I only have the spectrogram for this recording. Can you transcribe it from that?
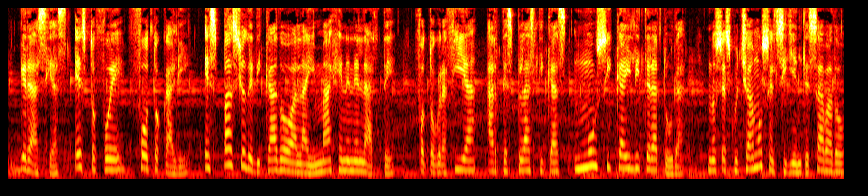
Gracias. Esto fue Fotocali, espacio dedicado a la imagen en el arte, fotografía, artes plásticas, música y literatura. Nos escuchamos el siguiente sábado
